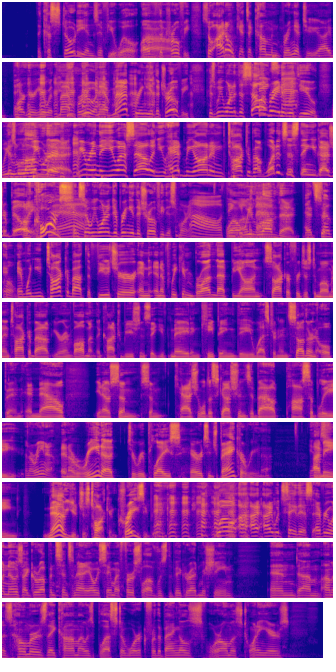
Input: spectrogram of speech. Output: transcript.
the custodians, if you will, of the trophy. So I don't get to come and bring it to you. I partner here with Matt Brew and have Matt bring you the trophy because we wanted to celebrate it with you. We 'Cause when love we were, that. We were in the USL and you had me on and talked about what is this thing you guys are building. Of course. And so we wanted to bring you the trophy this morning. Oh, thank Well, you. we that. love that. That's so cool. And when you talk about the future, and, and if we can broaden that beyond soccer for just a moment and talk about your involvement, the contributions that you've made in keeping the Western and Southern open, and now, you know, some some casual discussions about possibly An arena. an arena to replace Heritage Bank Arena. I mean, now you're just talking crazy big. well, I, I I would say this. Everyone knows I grew up in Cincinnati. I always say my first love was the Big Red Machine. And um, I'm as homer as they come. I was blessed to work for the Bengals for almost 20 years.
